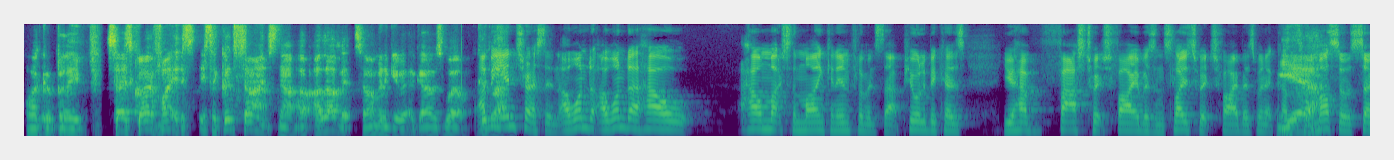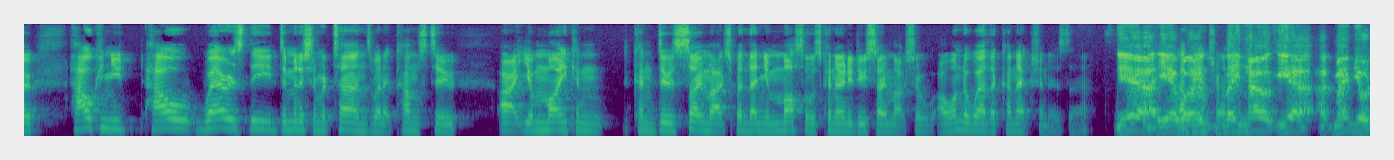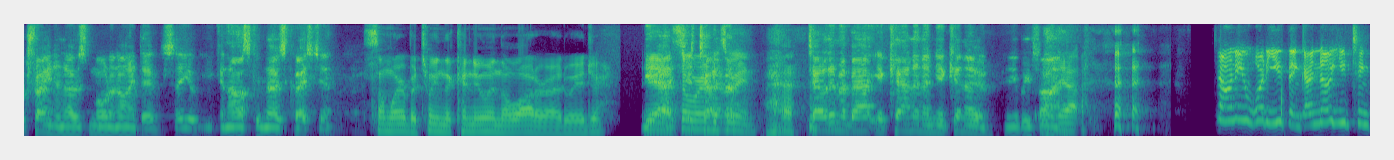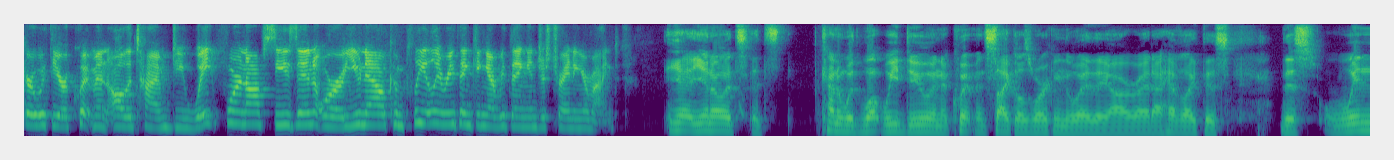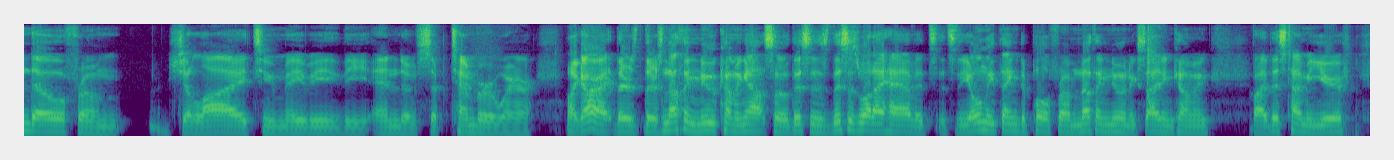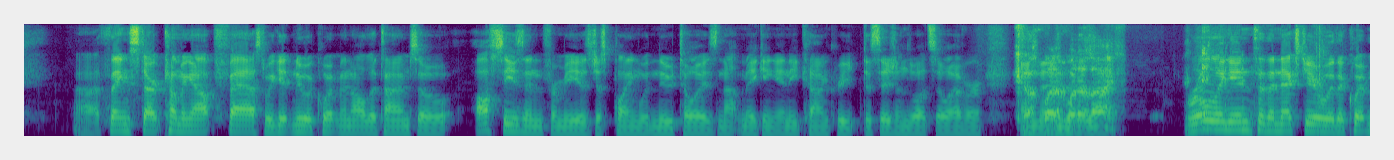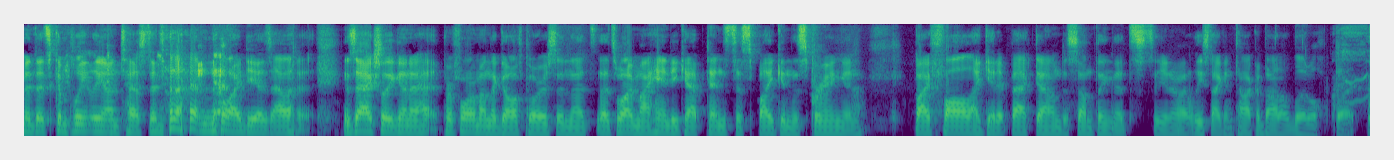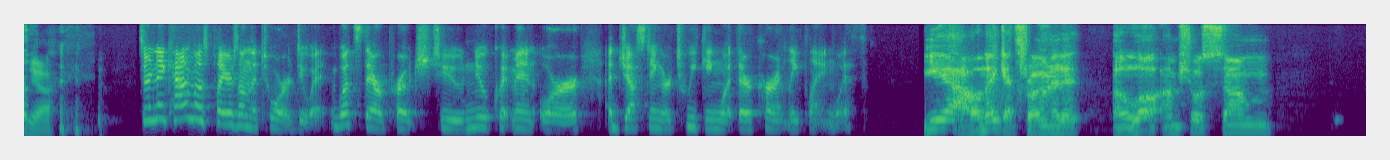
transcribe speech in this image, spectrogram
I could believe. So it's quite fun. It's, it's a good science now. I, I love it. So I'm going to give it a go as well. Good That'd be luck. interesting. I wonder. I wonder how how much the mind can influence that purely because you have fast twitch fibers and slow twitch fibers when it comes to Yeah. the muscles. So how can you how where is the diminishing returns when it comes to all right, your mind can can do so much, but then your muscles can only do so much. So I wonder where the connection is there. Yeah, yeah. That'd Well, they know. Yeah, uh, maybe your trainer knows more than I do, so you, you can ask him those questions. Somewhere between the canoe and the water, I'd wager. Yeah, just somewhere in tell him- between. Tell him about your cannon and your canoe. You'll be fine. yeah. Tony, what do you think? I know you tinker with your equipment all the time. Do you wait for an off season, or are you now completely rethinking everything and just training your mind? Yeah, you know, it's it's kind of with what we do and equipment cycles working the way they are, right? I have like this this window from July to maybe the end of September where like all right, there's there's nothing new coming out, so this is this is what I have. It's it's the only thing to pull from, nothing new and exciting coming. By this time of year, uh, things start coming out fast. We get new equipment all the time, so off season for me is just playing with new toys, not making any concrete decisions whatsoever. God, what, a, what a life. Rolling into the next year with equipment that's completely untested that I have no idea is how it is actually going to perform on the golf course, and that's that's why my handicap tends to spike in the spring, and by fall I get it back down to something that's you know at least I can talk about a little. But yeah, So, Nick, how do most players on the tour do it? What's their approach to new equipment or adjusting or tweaking what they're currently playing with? Yeah, well, they get thrown at it a lot. I'm sure some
